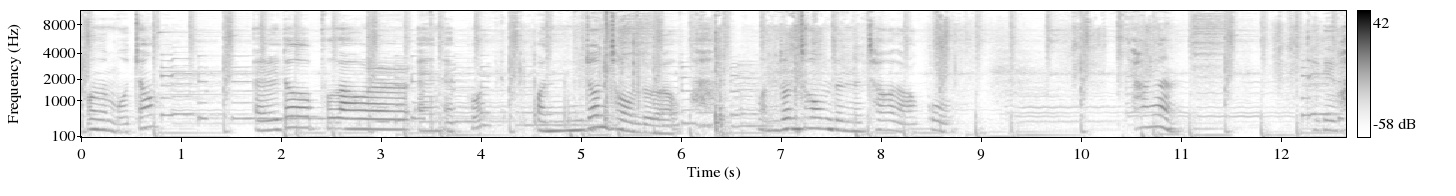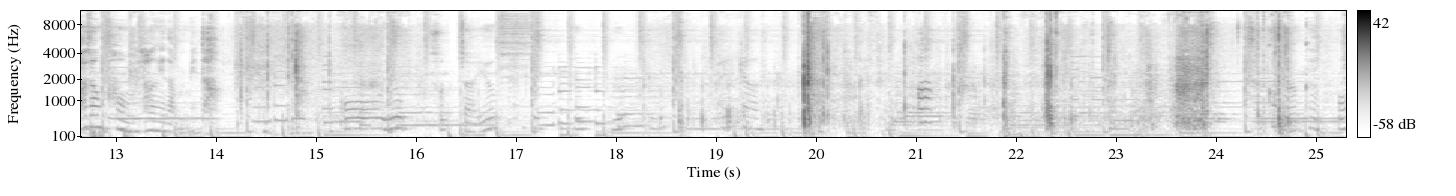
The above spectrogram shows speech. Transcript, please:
이거는 뭐죠? 엘더 플라워 앤 애플? 완전 처음 들어요 완전 처음 듣는 차가 나왔고 향은 되게 화장품 향이 납니다. 오, 6 숫자 6 6 6 6 발견 아! 색깔 왜 이렇게 예뻐?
